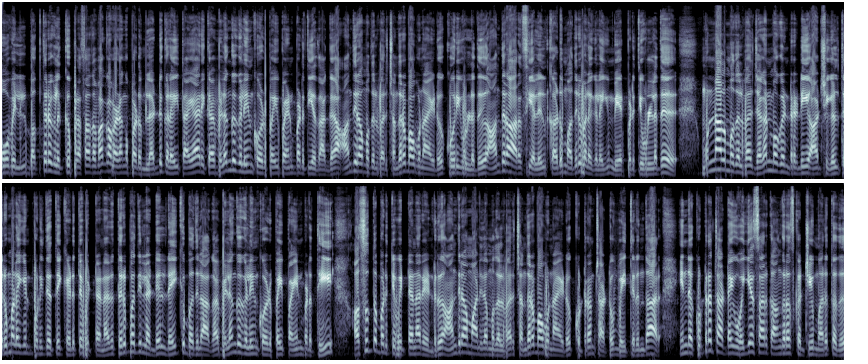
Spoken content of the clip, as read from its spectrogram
கோவிலில் பக்தர்களுக்கு பிரசாதமாக வழங்கப்படும் லட்டுகளை தயாரிக்க விலங்குகளின் கொழுப்பை பயன்படுத்தியதாக ஆந்திரா முதல்வர் சந்திரபாபு நாயுடு கூறியுள்ளது. ஆந்திரா அரசியலில் கடும் அதிர்வலைகளையும் ஏற்படுத்தியுள்ளது. முன்னாள் முதல்வர் ஜெகன்மோகன் ரெட்டி ஆட்சியில் திருமலையின் புனிதத்தை கெடுத்துவிட்டனர். திருப்பதி லட்டில் நெய்க்கு பதிலாக விலங்குகளின் கொழுப்பை பயன்படுத்தி அசுத்தப்படுத்திவிட்டனர் என்று ஆந்திரா மாநில முதல்வர் சந்திரபாபு நாயுடு குற்றம் சாட்டும் வைத்திருந்தார். இந்த குற்றச்சாட்டை ஒய்எஸ்ஆர் காங்கிரஸ் கட்சி மறுத்தது.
